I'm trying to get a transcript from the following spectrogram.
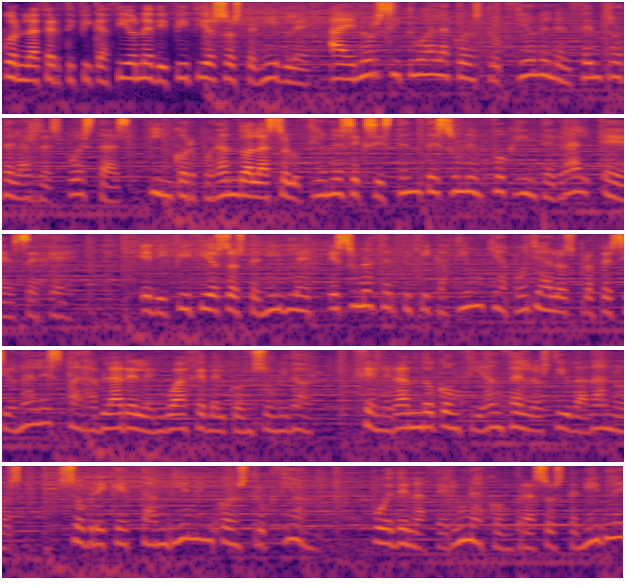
Con la certificación Edificio Sostenible, AENOR sitúa la construcción en el centro de las respuestas, incorporando a las soluciones existentes un enfoque integral ESG. Edificio Sostenible es una certificación que apoya a los profesionales para hablar el lenguaje del consumidor, generando confianza en los ciudadanos sobre que también en construcción pueden hacer una compra sostenible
